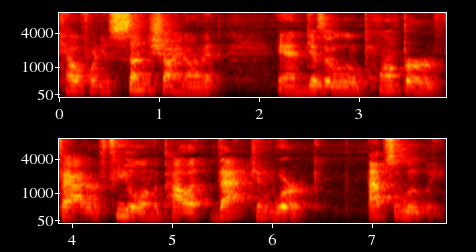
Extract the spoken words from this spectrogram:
California sunshine on it and gives it a little plumper, fatter feel on the palate. That can work. Absolutely,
